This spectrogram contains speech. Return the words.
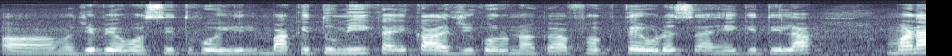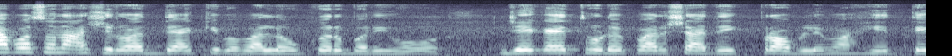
म्हणजे व्यवस्थित होईल. बाकी तुम्ही काही काळजी करू नका. फक्त एवढंच आहे की तिला मनापासून आशीर्वाद द्या की बाबा लवकर बरी हो. जे काही थोडेफार शारीरिक प्रॉब्लेम आहेत ते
